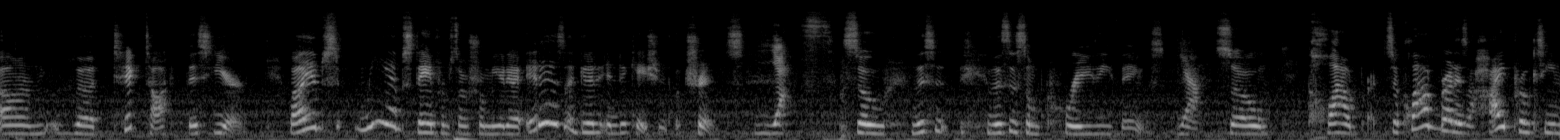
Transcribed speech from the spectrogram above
on the TikTok this year. While abs- we abstain from social media, it is a good indication of trends. Yes. So this is this is some crazy things. Yeah. So cloud bread. So cloud bread is a high protein,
